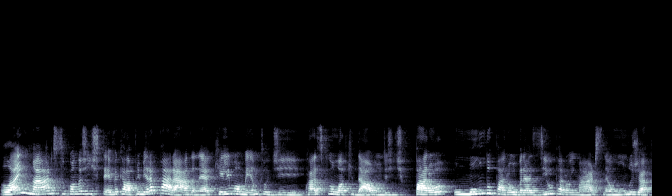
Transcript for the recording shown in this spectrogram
lá em março, quando a gente teve aquela primeira parada, né, aquele momento de quase que um lockdown, onde a gente parou, o mundo parou, o Brasil parou em março, né? O mundo já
